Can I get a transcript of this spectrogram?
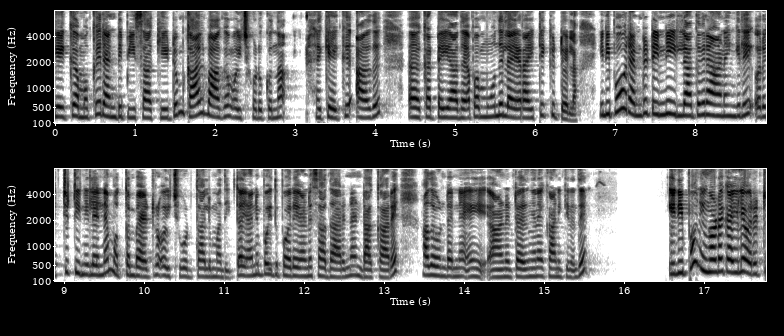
കേക്ക് നമുക്ക് രണ്ട് പീസാക്കിയിട്ടും കാൽ ഭാഗം ഒഴിച്ചു കൊടുക്കുന്ന കേക്ക് അത് കട്ട് ചെയ്യാതെ അപ്പോൾ മൂന്ന് ലെയറായിട്ട് കിട്ടുമല്ലോ ഇനിയിപ്പോൾ രണ്ട് ടിന്നി ഇല്ലാത്തവരാണെങ്കിൽ ഒരൊറ്റ ടിന്നിൽ തന്നെ മൊത്തം ബാറ്റർ ഒഴിച്ചു കൊടുത്താലും മതി കേട്ടോ ഞാനിപ്പോൾ ഇതുപോലെയാണ് സാധാരണ ഉണ്ടാക്കാറ്. അതുകൊണ്ട് തന്നെ ആണ് കേട്ടോ ഇങ്ങനെ കാണിക്കുന്നത്. ഇനിയിപ്പോൾ നിങ്ങളുടെ കയ്യിൽ ഒരൊറ്റ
